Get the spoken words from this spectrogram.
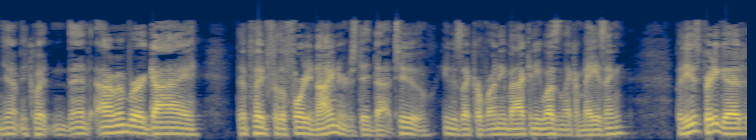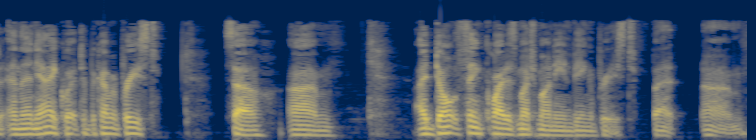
Yep. He quit. And then I remember a guy that played for the 49ers did that too. He was like a running back and he wasn't like amazing, but he was pretty good. And then, yeah, he quit to become a priest. So, um, I don't think quite as much money in being a priest, but, um,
